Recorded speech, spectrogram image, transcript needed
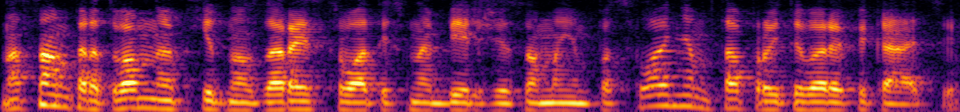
Насамперед, вам необхідно зареєструватись на біржі за моїм посиланням та пройти верифікацію.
